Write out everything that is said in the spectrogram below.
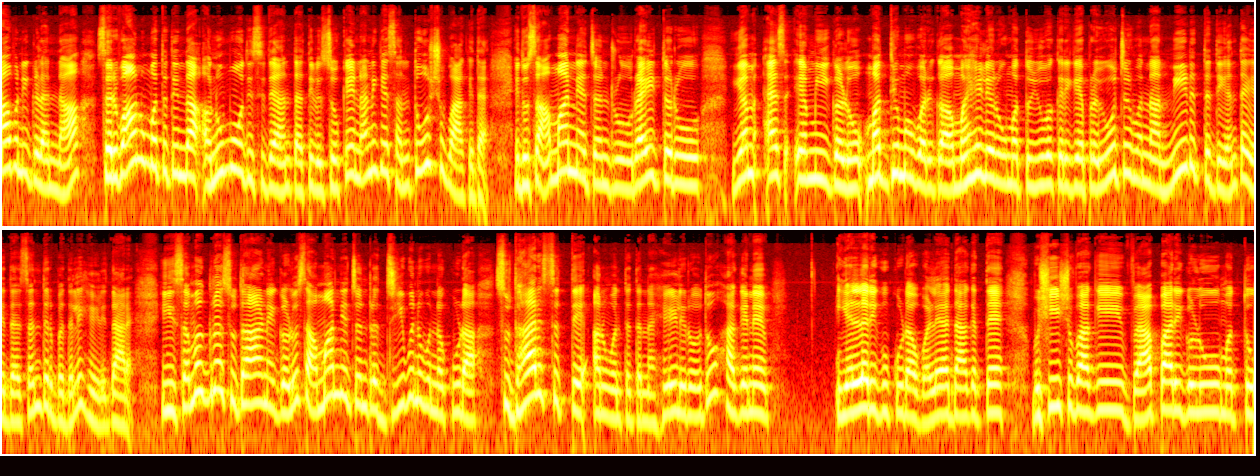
ಪ್ರಸ್ತಾವನೆಗಳನ್ನು ಸರ್ವಾನುಮತದಿಂದ ಅನುಮೋದಿಸಿದೆ ಅಂತ ತಿಳಿಸೋಕೆ ನನಗೆ ಸಂತೋಷವಾಗಿದೆ. ಇದು ಸಾಮಾನ್ಯ ಜನರು, ರೈತರು ಎಂಎಸ್ಎಂಇಗಳು ಮಧ್ಯಮ ವರ್ಗ, ಮಹಿಳೆಯರು ಮತ್ತು ಯುವಕರಿಗೆ ಪ್ರಯೋಜನವನ್ನು ನೀಡುತ್ತದೆ ಅಂತ ಇದರ ಸಂದರ್ಭದಲ್ಲಿ ಹೇಳಿದ್ದಾರೆ. ಈ ಸಮಗ್ರ ಸುಧಾರಣೆಗಳು ಸಾಮಾನ್ಯ ಜನರ ಜೀವನವನ್ನು ಕೂಡ ಸುಧಾರಿಸುತ್ತೆ ಅನ್ನುವಂಥದ್ದನ್ನು ಹೇಳಿರೋದು. ಹಾಗೆಯೇ ಎಲ್ಲರಿಗೂ ಕೂಡ ಒಳ್ಳೆಯದಾಗತ್ತೆ. ವಿಶೇಷವಾಗಿ ವ್ಯಾಪಾರಿಗಳು ಮತ್ತು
